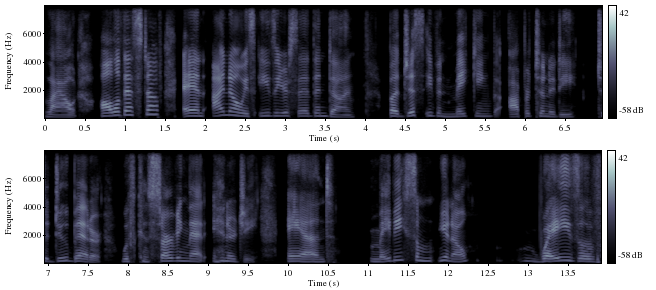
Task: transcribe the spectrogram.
loud, all of that stuff. And I know it's easier said than done, but just even making the opportunity to do better with conserving that energy and maybe some, you know, ways of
